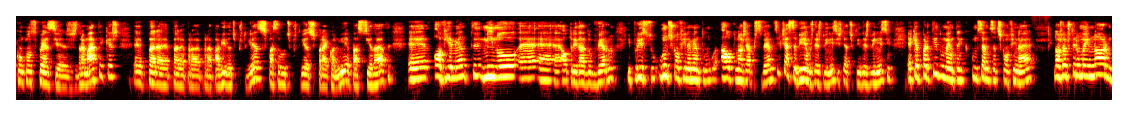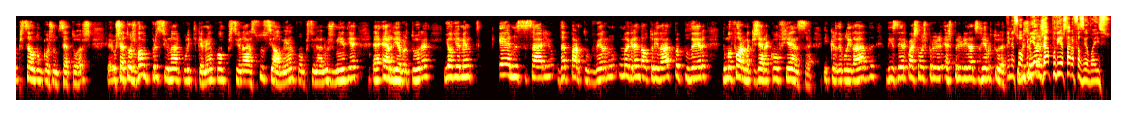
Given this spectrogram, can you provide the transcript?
com consequências dramáticas eh, para, para, para, para, a vida dos portugueses, para a saúde dos portugueses, para a economia, para a sociedade, eh, obviamente minou a, a, a, autoridade do governo e por isso um desconfinamento, algo que nós já percebemos e que já sabíamos desde o início, isto é discutido desde o início, é que a partir do momento em que começamos a desconfinar, nós vamos ter uma enorme pressão de um conjunto de setores eh, os setores vão pressionar politicamente, vão pressionar socialmente, vão pressionar nos mídias a, a reabertura e, obviamente, é necessário, da parte do governo, uma grande autoridade para poder, de uma forma que gera confiança e credibilidade, dizer quais são as prioridades de reabertura. E, na sua opinião, penso... já podia estar a fazê-lo, é isso?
